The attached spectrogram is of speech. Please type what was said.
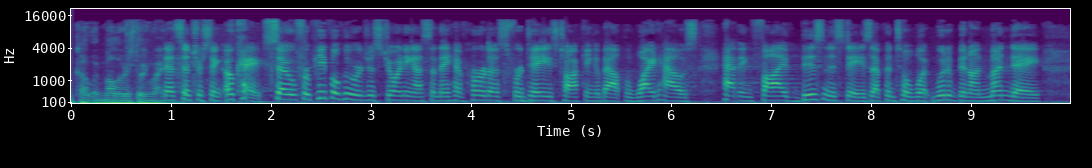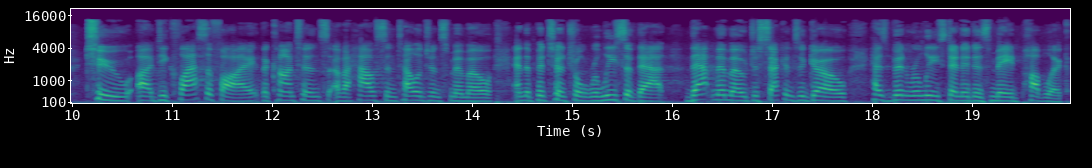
undercut what Mueller is doing right That's now. interesting. Okay, so for people who are just joining us and they have heard us for days talking about the White House having five business days up until what would have been on Monday, to uh, declassify the contents of a House intelligence memo and the potential release of that. That memo, just seconds ago, has been released and it is made public.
